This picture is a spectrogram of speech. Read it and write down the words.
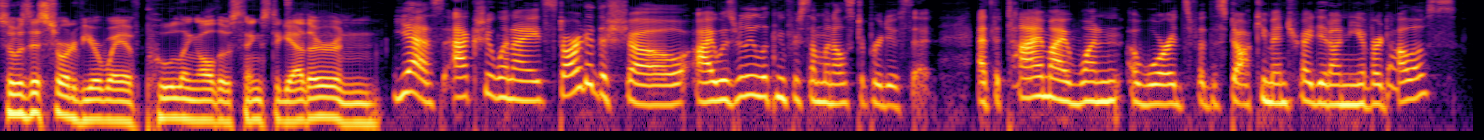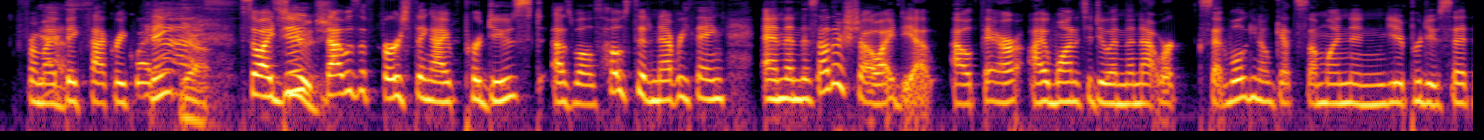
So is this sort of your way of pooling all those things together? And Yes, actually, when I started the show, I was really looking for someone else to produce it. At the time, I won awards for this documentary I did on Nia Vardalos for my Big Fat Greek Wedding. Yeah. So I did. huge. That was the first thing I produced, as well as hosted and everything. And then this other show idea out there, I wanted to do, and the network said, "Well, you know, get someone and you produce it."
